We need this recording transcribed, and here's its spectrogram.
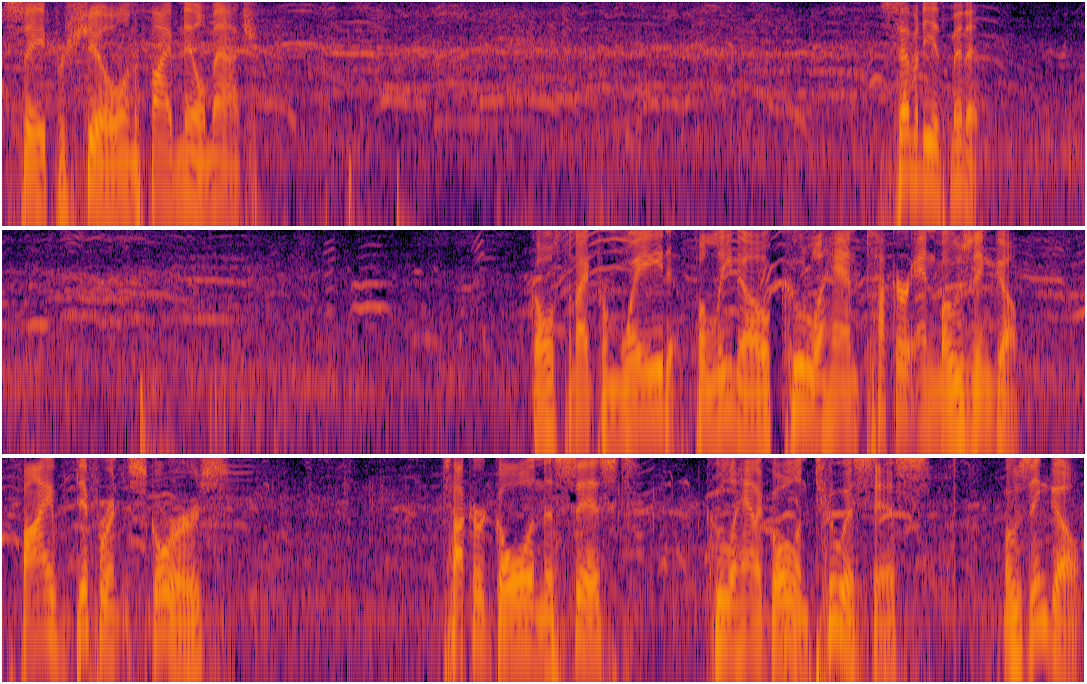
Save for Schill in a 5 0 match. 70th minute. Goals tonight from Wade, Felino, Colohan, Tucker, and Mozingo five different scorers. Tucker, goal and assist. Colohan, a goal and two assists. Mozingo,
